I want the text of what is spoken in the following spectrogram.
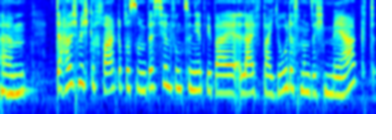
Mhm. Ähm, da habe ich mich gefragt, ob das so ein bisschen funktioniert wie bei Live by You, dass man sich merkt,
